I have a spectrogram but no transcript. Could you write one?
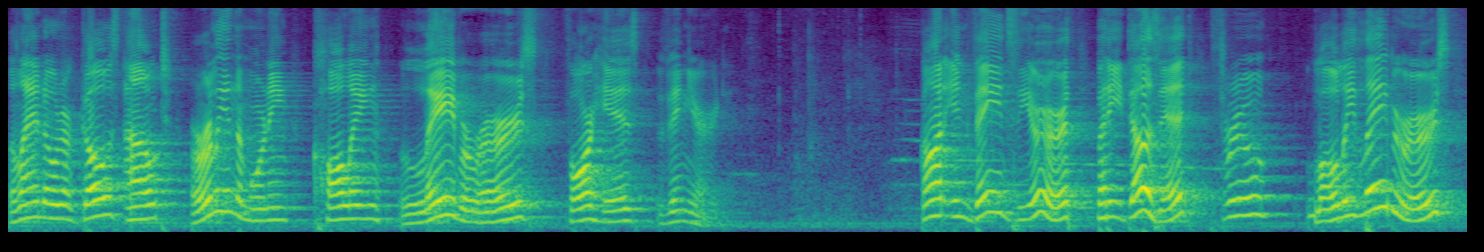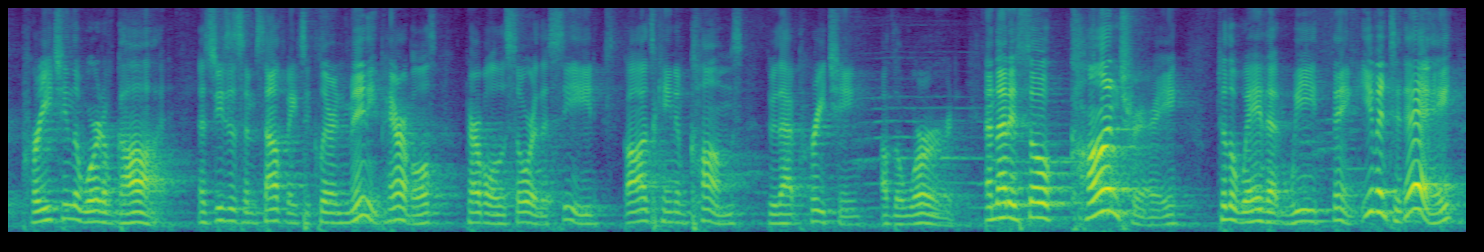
The landowner goes out early in the morning calling laborers for his vineyard. God invades the earth, but he does it through lowly laborers preaching the word of God. As Jesus himself makes it clear in many parables, parable of the sower, the seed, God's kingdom comes through that preaching of the word. And that is so contrary to the way that we think. Even today,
